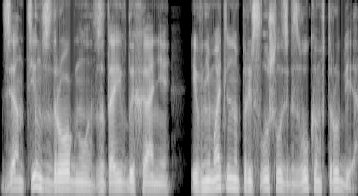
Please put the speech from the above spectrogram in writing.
Дзянтин вздрогнула, затаив дыхание, и внимательно прислушалась к звукам в трубе.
